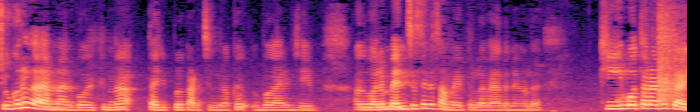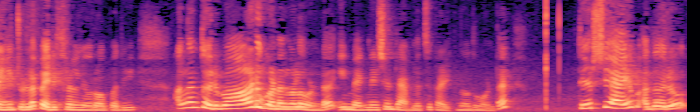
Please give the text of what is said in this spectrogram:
ഷുഗർ കാരണം അനുഭവിക്കുന്ന തരിപ്പ് കടച്ചിലിനൊക്കെ ഉപകാരം ചെയ്യും. അതുപോലെ മെൻസസിന് സമയത്തുള്ള വേദനകൾ കീമോതെറാപ്പി കഴിഞ്ഞിട്ടുള്ള പെരിഫറൽ ന്യൂറോപ്പതി അങ്ങനത്തെ ഒരുപാട് ഗുണങ്ങളുമുണ്ട് ഈ മെഗ്നീഷ്യം ടാബ്ലറ്റ്സ് കഴിക്കുന്നത് കൊണ്ട് തീർച്ചയായും അതൊരു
